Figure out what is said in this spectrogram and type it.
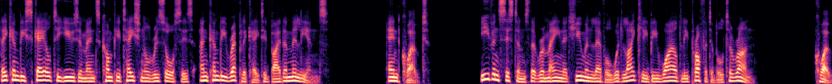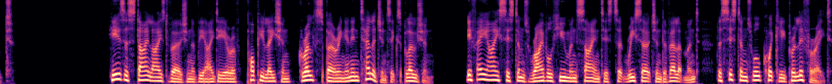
they can be scaled to use immense computational resources and can be replicated by the millions. End quote. Even systems that remain at human level would likely be wildly profitable to run. Quote. Here's a stylized version of the idea of population growth spurring an intelligence explosion. If AI systems rival human scientists at research and development, the systems will quickly proliferate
